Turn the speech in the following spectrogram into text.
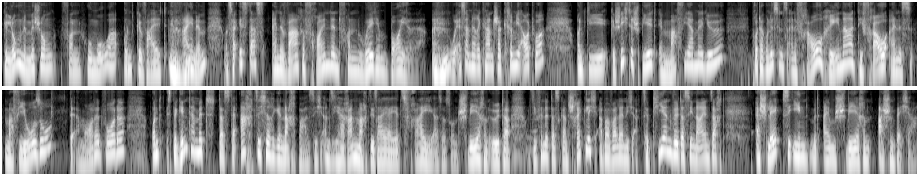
gelungene Mischung von Humor und Gewalt in mhm. einem. Und zwar ist das eine wahre Freundin von William Boyle, ein mhm. US-amerikanischer Krimi-Autor und die Geschichte spielt im Mafia-Milieu. Protagonistin ist eine Frau, Rena, die Frau eines Mafioso, der ermordet wurde. Und es beginnt damit, dass der 80-jährige Nachbar sich an sie heranmacht. Sie sei ja jetzt frei, also so einen schweren Öter. Und sie findet das ganz schrecklich, aber weil er nicht akzeptieren will, dass sie Nein sagt, erschlägt sie ihn mit einem schweren Aschenbecher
